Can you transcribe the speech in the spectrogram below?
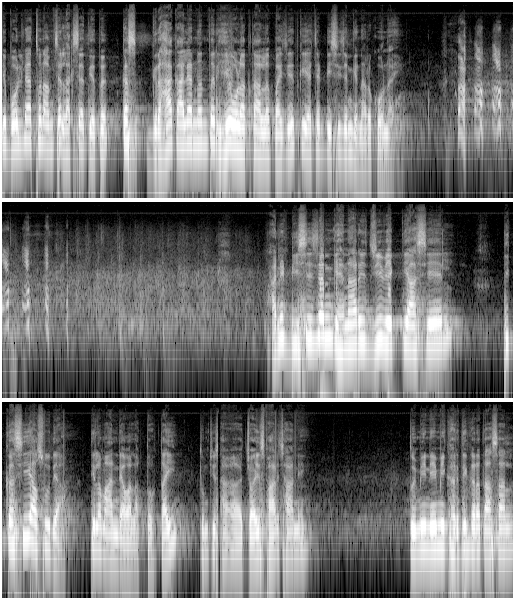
ते बोलण्यातून आमच्या लक्षात येतं कस ग्राहक आल्यानंतर हे ओळखता आलं पाहिजेत की याच्यात डिसिजन घेणारं कोण आहे? आणि डिसिजन घेणारी जी व्यक्ती असेल ती कशी असू द्या तिला मान द्यावा लागतो. ताई तुमची चॉईस फार छान आहे. तुम्ही नेहमी खरेदी करत असाल.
